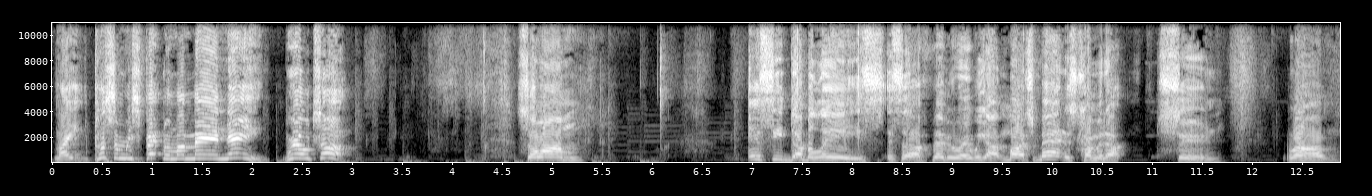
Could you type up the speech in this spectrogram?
like put some respect on my man name. Real talk. So um NCAA's it's uh February. We got March Madness coming up soon. Well,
